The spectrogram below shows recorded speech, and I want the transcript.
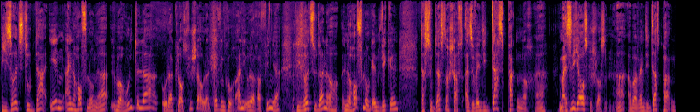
Wie sollst du da irgendeine Hoffnung, ja, über Huntela oder Klaus Fischer oder Kevin Korani oder Rafinha, wie sollst du da eine, eine Hoffnung entwickeln, dass du das noch schaffst? Also wenn sie das packen noch, ja, es ist nicht ausgeschlossen, ja, aber wenn sie das packen,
